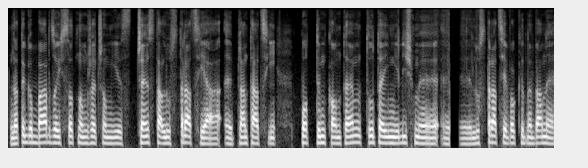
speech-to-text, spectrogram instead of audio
Dlatego bardzo istotną rzeczą jest częsta lustracja e, plantacji pod tym kątem. Tutaj mieliśmy e, lustracje wykonywane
